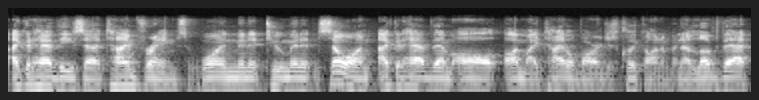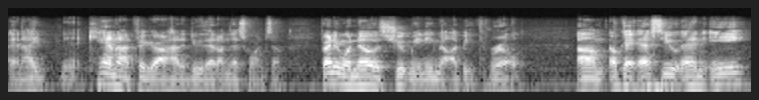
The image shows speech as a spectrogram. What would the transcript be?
I could have these uh, time frames, one minute, two minute, and so on. I could have them all on my title bar and just click on them. And I loved that, and I cannot figure out how to do that on this one. So if anyone knows, shoot me an email. I'd be thrilled. Um, okay, S-U-N-E.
